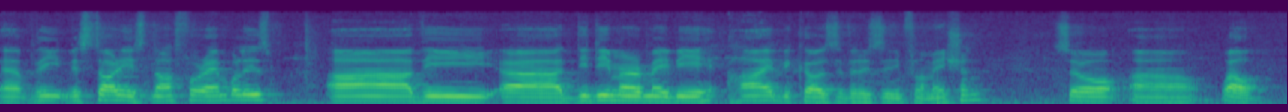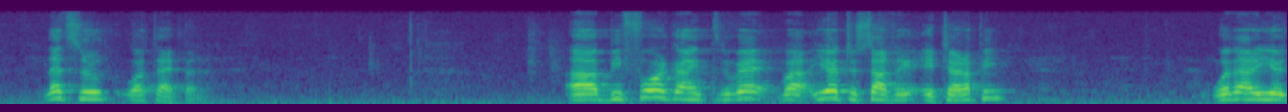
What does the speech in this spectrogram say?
Uh, the, the story is not for embolism. Uh, the uh, D-dimer may be high because there is inflammation. So, uh, well, let's look what happened. Uh, before going to the, well, you have to start a, a therapy. What are your,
